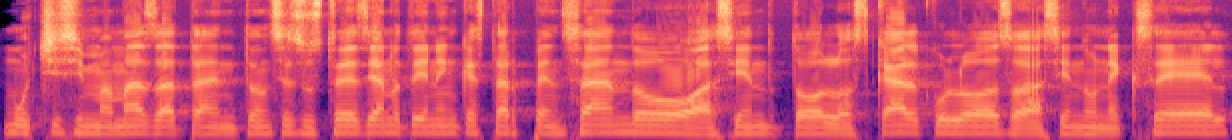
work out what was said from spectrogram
muchísima más data. Entonces ustedes ya no tienen que estar pensando o haciendo todos los cálculos o haciendo un Excel,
